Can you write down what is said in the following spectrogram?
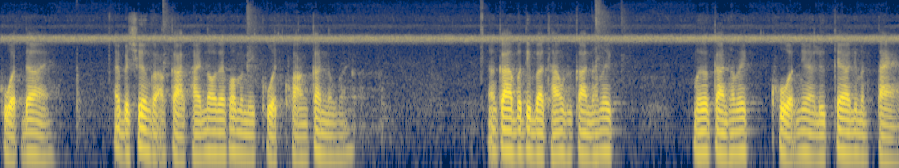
ขวดได้ ให้ไปเชื่อมกับอากาศภายนอกได้เพราะมันมีขวดขวางกั้นเอาไว้อาการปฏิบัติธรรมคือการทำให้เมื่อการทำให้ขวดเนี่ย หรือแก้วนี่มันแตก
